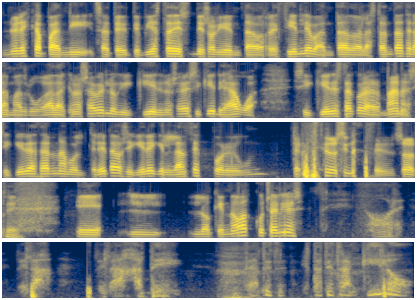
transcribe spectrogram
no eres capaz ni, o sea, te, te pillas des- desorientado, recién levantado a las tantas de la madrugada, que no sabes lo que quiere, no sabes si quiere agua, si quiere estar con la hermana, si quiere hacer una voltereta o si quiere que le lances por un tercero sin ascensor Sí. eh, lo que no va a escuchar ni es, no, re- relaja- relájate, estate, estate tranquilo,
